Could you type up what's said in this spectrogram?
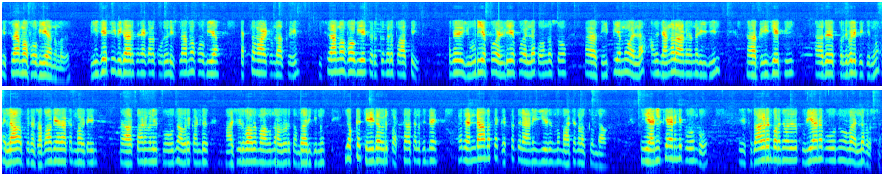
ഇസ്ലാമോഫോബിയ എന്നുള്ളത്. ബി ജെ പി വികാരത്തിനേക്കാൾ കൂടുതൽ ഇസ്ലാമോഫോബിയ ശക്തമായിട്ടുണ്ടാക്കുകയും ഇസ്ലാമോഫോബിയെ ചെറുക്കുന്ന ഒരു പാർട്ടി അത് യു ഡി എഫോ എൽ ഡി എഫോ അല്ല കോൺഗ്രസോ സി പി എമ്മോ അല്ല അത് ഞങ്ങളാണ് എന്ന രീതിയിൽ ബി ജെ പി അത് പ്രതിഫലിപ്പിക്കുന്നു. എല്ലാ പിന്നെ സഭാ നേതാക്കന്മാരുടെയും ആസ്ഥാനങ്ങളിൽ പോകുന്നു അവരെ കണ്ട് ആശീർവാദം വാങ്ങുന്നു അവരോട് സംസാരിക്കുന്നു. ഇതൊക്കെ ചെയ്ത ഒരു പശ്ചാത്തലത്തിന്റെ രണ്ടാമത്തെ ഘട്ടത്തിലാണ് ഈ ഒരു മാറ്റങ്ങളൊക്കെ ഉണ്ടാവുന്നത്. ഈ അനിൽ കെ ആന്റണി പോകുമ്പോൾ ഈ സുധാകരൻ പറഞ്ഞ പോലെ ഒരു കുഴിയാന പോകുന്നു എന്നുള്ളതല്ല പ്രശ്നം.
